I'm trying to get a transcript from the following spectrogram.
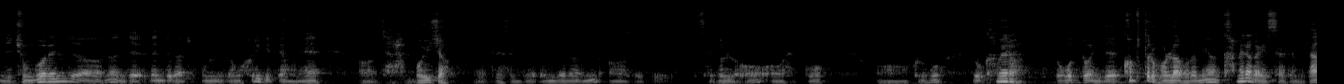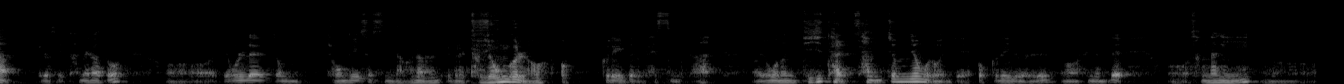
이제 중고 렌즈는 이제 렌즈가 조금 너무 흐리기 때문에 어, 잘 안 보이죠. 예, 그래서 이제 렌즈는 어, 저희들이 새 걸로 어, 했고 어, 그리고 요 카메라 컴퓨터를 보려고 그러면 카메라가 있어야 됩니다. 그래서 이 카메라도 어, 원래 좀 좋은 게 있었습니다만은 이번에 더 좋은 걸로 업그레이드를 했습니다. 어, 요거는 디지털 3.0으로 이제 업그레이드를 어, 했는데 어, 상당히 어,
